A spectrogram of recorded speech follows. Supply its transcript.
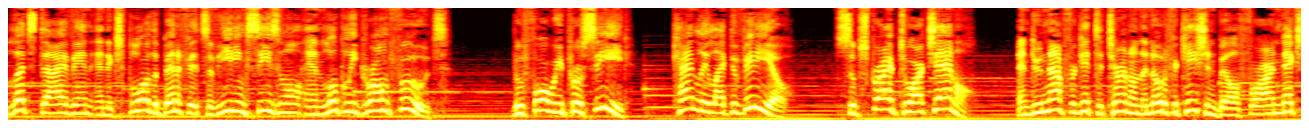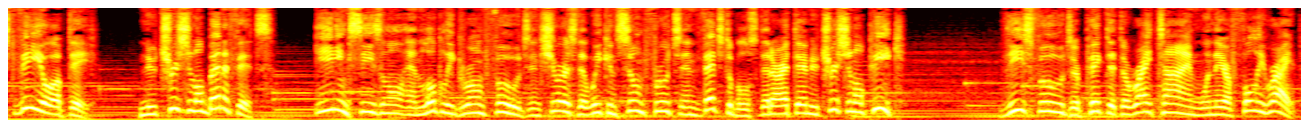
let's dive in and explore the benefits of eating seasonal and locally grown foods. Before we proceed, kindly like the video subscribe to our channel, and do not forget to turn on the notification bell for our next video update. Nutritional benefits. Eating seasonal and locally grown foods ensures that we consume fruits and vegetables that are at their nutritional peak. These foods are picked at the right time when they are fully ripe,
